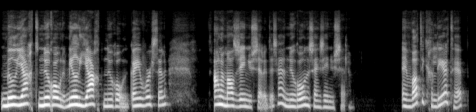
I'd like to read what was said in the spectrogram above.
miljard neuronen. Miljard neuronen, kan je je voorstellen? Allemaal zenuwcellen. Dus hè, neuronen zijn zenuwcellen. En wat ik geleerd heb,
